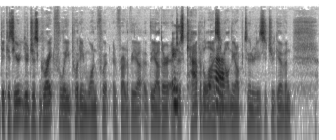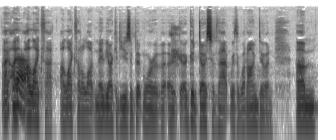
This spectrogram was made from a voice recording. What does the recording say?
because you're you're just gratefully putting one foot in front of the uh, the other, and just capitalizing yeah. on the opportunities that you're given. I, yeah. I, I, like that. I like that a lot. Maybe I could use a bit more of a, a good dose of that with what I'm doing. Um,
